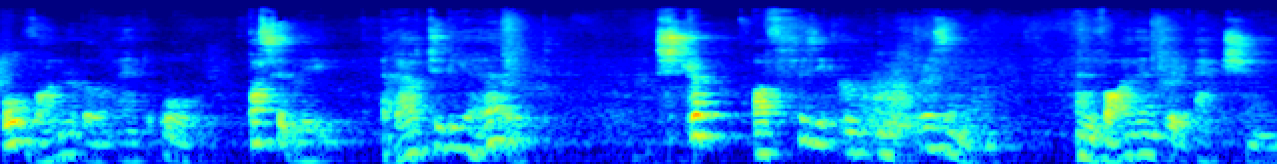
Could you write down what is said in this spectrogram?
All vulnerable and all possibly about to be hurt, stripped of physical imprisonment and violent reaction.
